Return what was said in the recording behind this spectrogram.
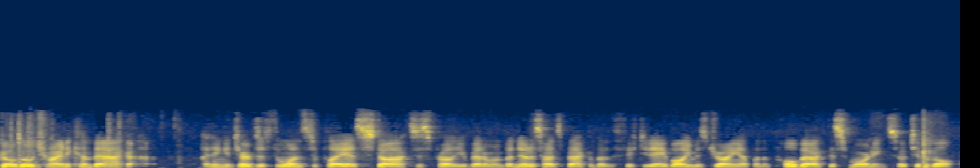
GoGo trying to come back. I think in terms of the ones to play as stocks, this is probably your better one. But notice how it's back above the 50-day. Volume is drawing up on the pullback this morning. So typical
